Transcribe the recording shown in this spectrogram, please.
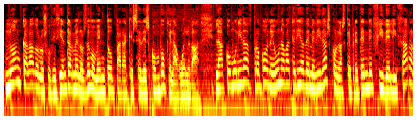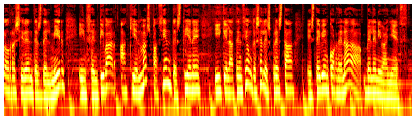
no han calado lo suficiente, al menos de momento, para que se desconvoque la huelga. La comunidad propone una batería de medidas con las que pretende fidelizar a los residentes del MIR, incentivar a quien más pacientes tiene y que la atención que se les presta esté bien coordenada. Belén Ibáñez.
